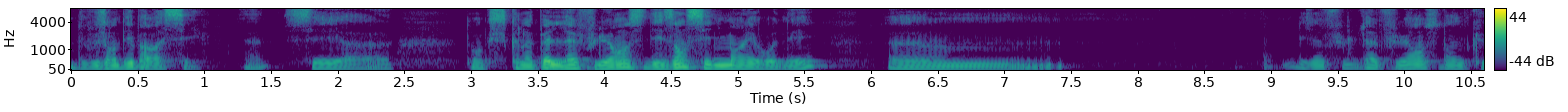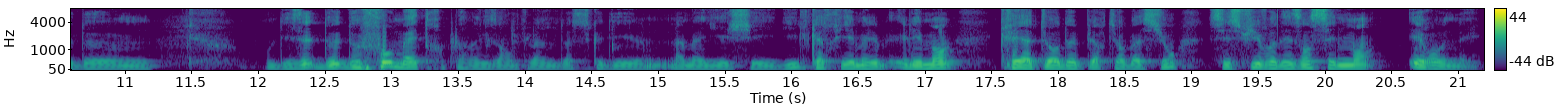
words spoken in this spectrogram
de vous en débarrasser. Hein. C'est euh, donc ce qu'on appelle l'influence des enseignements erronés. l'influence donc de de, faux maîtres, par exemple, hein, de ce que dit Lamaillé chez Idi. Le quatrième élément créateur de perturbation, c'est suivre des enseignements erronés.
